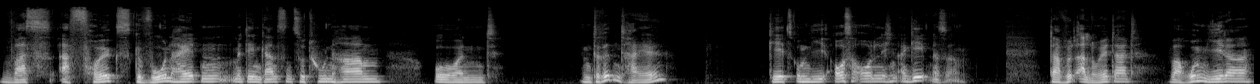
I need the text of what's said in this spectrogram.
was Erfolgsgewohnheiten mit dem Ganzen zu tun haben. Und im dritten Teil geht es um die außerordentlichen Ergebnisse. Da wird erläutert, warum jeder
